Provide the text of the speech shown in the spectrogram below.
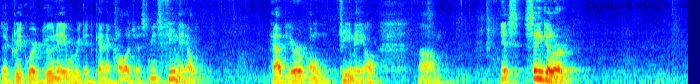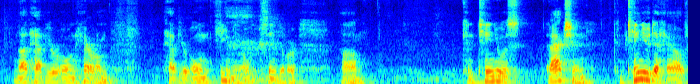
the Greek word gune, where we get gynecologist, means female. Have your own female. Um, it's singular, not have your own harem. Have your own female, singular. Um, continuous action, continue to have,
